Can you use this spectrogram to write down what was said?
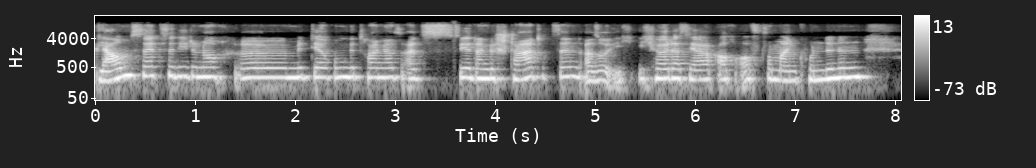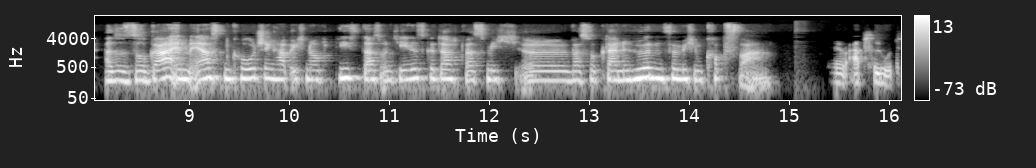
Glaubenssätze, die du noch äh, mit dir rumgetragen hast, als wir dann gestartet sind? Also ich, ich höre das ja auch oft von meinen Kundinnen. Also sogar im ersten Coaching habe ich noch dies, das und jenes gedacht, was mich, äh, was so kleine Hürden für mich im Kopf waren. Ja, absolut.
